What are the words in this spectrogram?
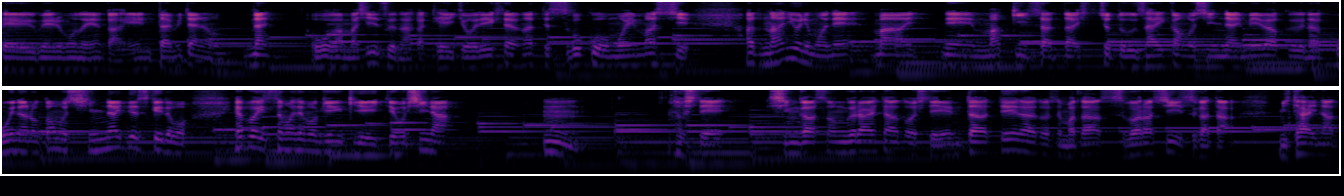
えー、埋めるものなんかエンタみたいなのおこがましいですけどなんか提供できたらなってすごく思いますしあと何よりもねまあねマッキーさんに対してちょっとうざいかもしんない迷惑な行為なのかもしんないですけどもやっぱりいつまでも元気でいてほしいな。うん。そしてシンガーソングライターとしてエンターテイナーとしてまた素晴らしい姿見たいな。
